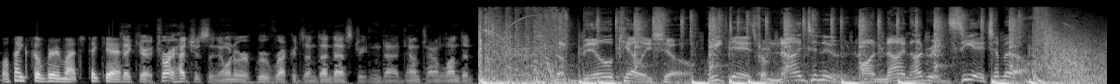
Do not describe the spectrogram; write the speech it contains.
Well. Thanks so very much. Take care. Take care. Troy Hutchison, owner of Groove Records on Dundas Street in uh, downtown London. The Bill Kelly Show, weekdays from 9 to noon on 900 CHML.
